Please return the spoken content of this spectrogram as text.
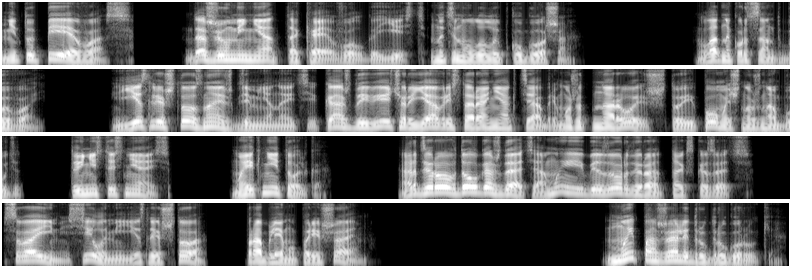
Не тупее вас. Даже у меня такая «Волга» есть», — натянул улыбку Гоша. Ладно, курсант, бывай. Если что, знаешь, где меня найти. Каждый вечер я в ресторане «Октябрь». Может, нароешь, что и помощь нужна будет. Ты не стесняйся. Маякни только. Ордеров долго ждать, а мы и без ордера, так сказать, своими силами, если что, проблему порешаем. Мы пожали друг другу руки.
